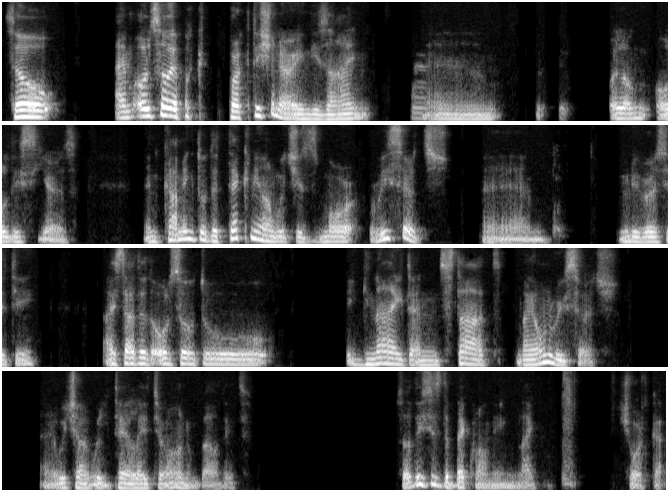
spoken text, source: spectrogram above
so I'm also a practitioner in design um, along all these years. And coming to the Technion, which is more research um, university, I started also to ignite and start my own research, uh, which I will tell later on about it. So this is the background in like shortcut.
